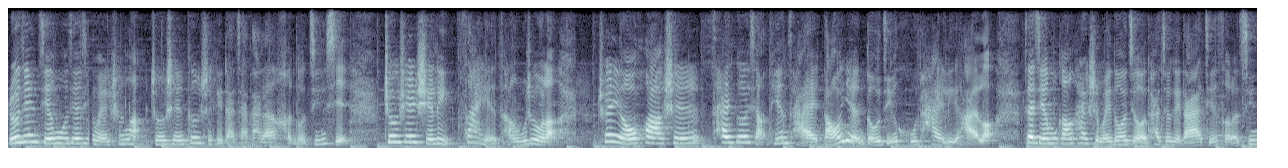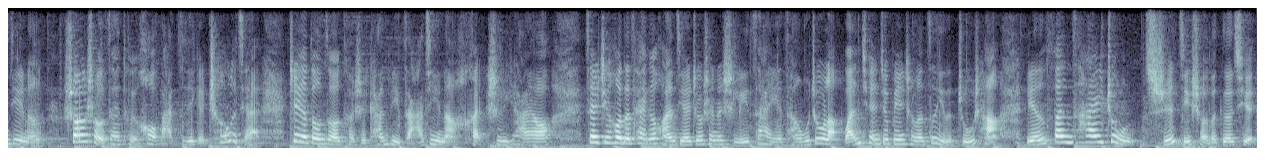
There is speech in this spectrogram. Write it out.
如今节目接近尾声了，周深更是给大家带来了很多惊喜，周深实力再也藏不住了。春游化身猜歌小天才，导演都惊呼太厉害了。在节目刚开始没多久，他就给大家解锁了新技能，双手在腿后把自己给撑了起来。这个动作可是堪比杂技呢，很是厉害哦。在之后的猜歌环节，周深的实力再也藏不住了，完全就变成了自己的主场，连翻猜中十几首的歌曲。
